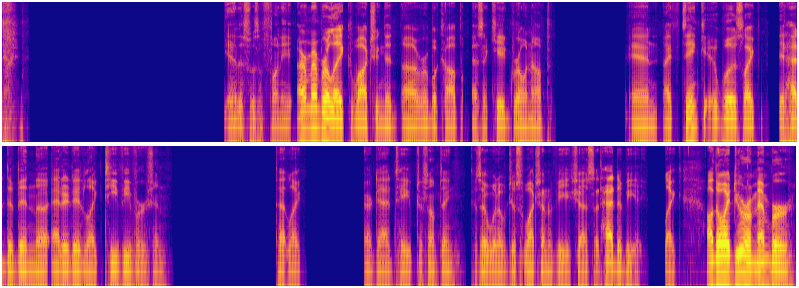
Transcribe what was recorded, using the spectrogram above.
yeah, this was a funny. I remember, like, watching the uh, Robocop as a kid growing up. And I think it was, like, it had to have been the edited, like, TV version. That, like, our dad taped or something because I would have just watched on a VHS. It had to be like, although I do remember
